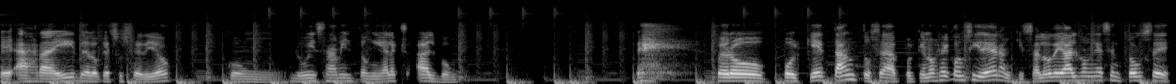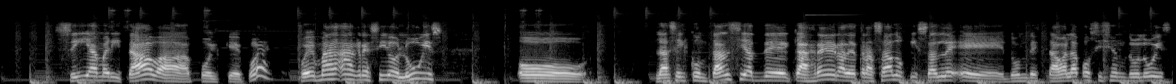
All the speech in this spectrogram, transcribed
eh, a raíz de lo que sucedió con Lewis Hamilton y Alex Albon. Pero, ¿por qué tanto? O sea, ¿por qué no reconsideran? Quizá lo de Albon en ese entonces sí ameritaba, porque pues fue más agresivo Lewis o las circunstancias de carrera, de trazado, quizás eh, donde estaba la posición de Lewis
